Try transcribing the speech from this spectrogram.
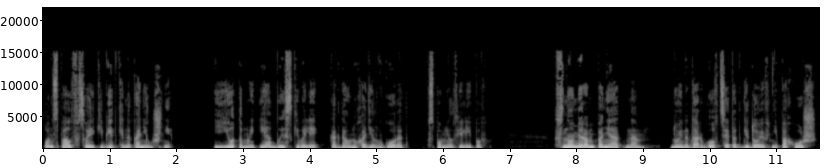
Он спал в своей кибитке на конюшне. Ее-то мы и обыскивали, когда он уходил в город, вспомнил Филиппов. С номером понятно, но и на торговца этот Гедоев не похож,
